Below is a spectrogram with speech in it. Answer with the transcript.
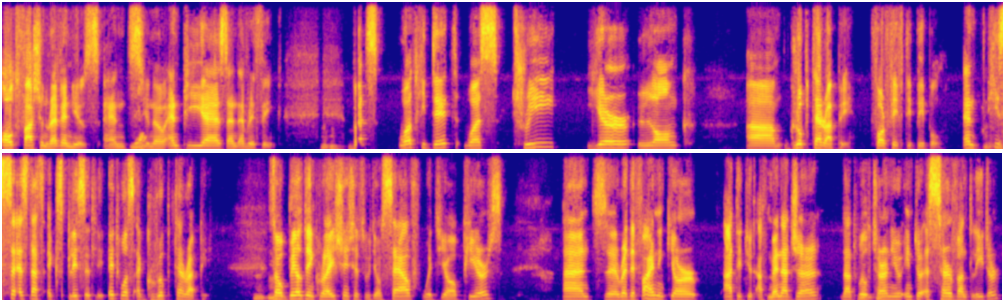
old-fashioned revenues and yeah. you know NPS and everything. Mm-hmm. But what he did was three-year-long um, group therapy for 50 people. And he says that explicitly. It was a group therapy. Mm-hmm. So building relationships with yourself, with your peers, and uh, redefining your attitude of manager that will mm-hmm. turn you into a servant leader.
